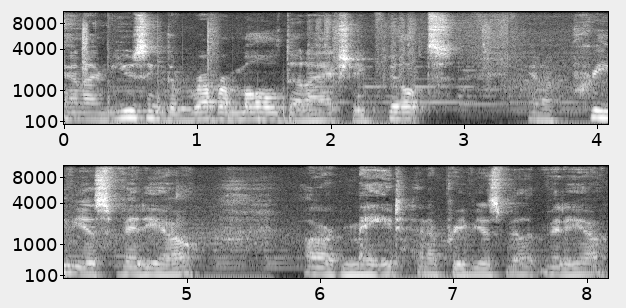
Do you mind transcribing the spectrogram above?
and I'm using the rubber mold that I actually built in a previous video, or made in a previous video.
